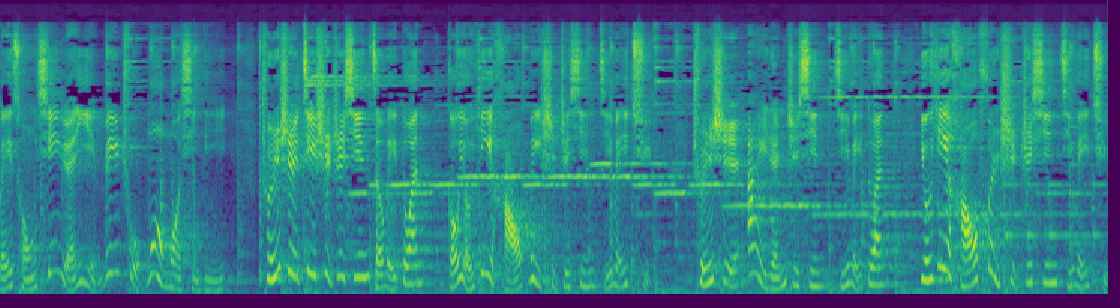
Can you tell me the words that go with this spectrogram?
唯从心源隐微处默默洗涤。纯是济世之心，则为端；苟有一毫昧世之心，即为曲。纯是爱人之心，即为端；有一毫愤世之心，即为曲。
